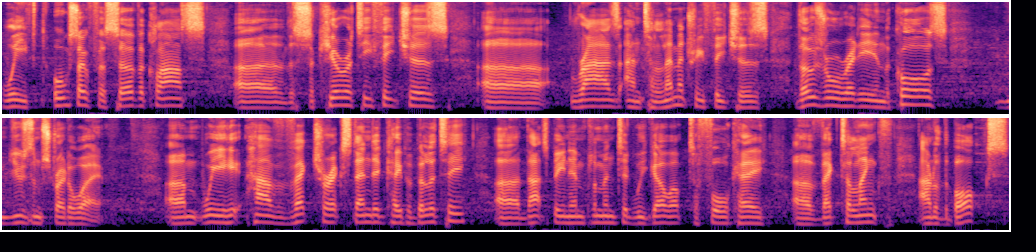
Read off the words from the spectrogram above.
We've also for server class, uh, the security features, uh, RAS and telemetry features, those are already in the cores, use them straight away. Um, we have vector extended capability. Uh, that's been implemented. We go up to 4K uh, vector length out of the box.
